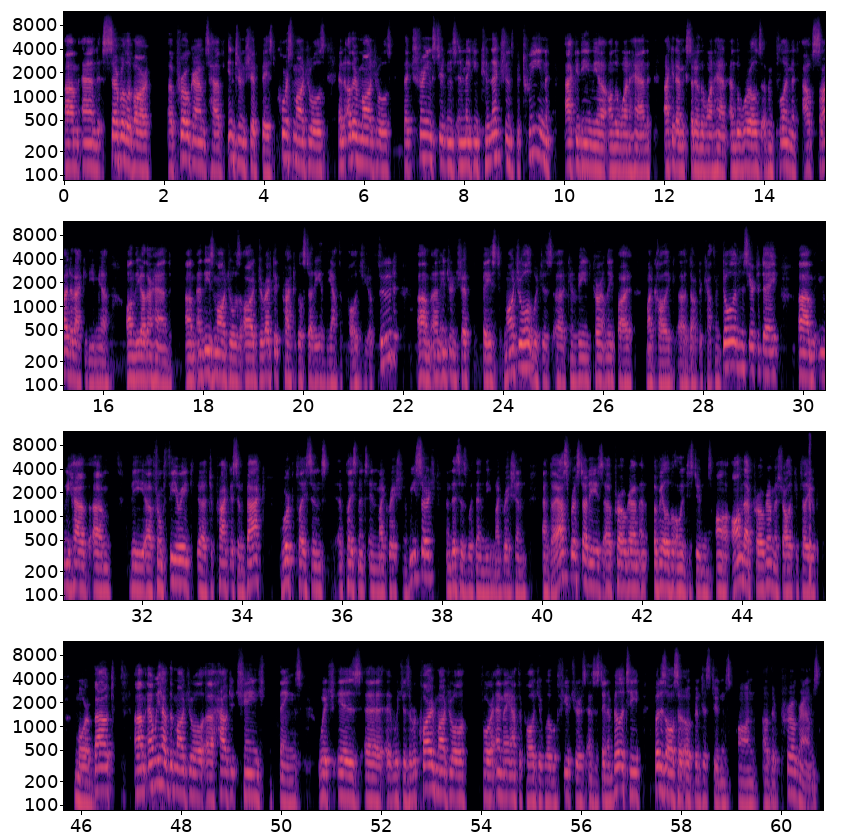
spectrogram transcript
Um, and several of our uh, programs have internship-based course modules and other modules that train students in making connections between academia on the one hand, academic study on the one hand, and the worlds of employment outside of academia on the other hand. Um, and these modules are directed practical study in the anthropology of food, um, an internship-based module, which is uh, convened currently by my colleague, uh, Dr. Catherine Dolan, who's here today, um, we have um, the uh, from theory uh, to practice and back workplaces and placements in migration research. And this is within the migration and diaspora studies uh, program and available only to students on, on, that program, as Charlotte can tell you more about. Um, and we have the module, uh, how to change things, which is, uh, which is a required module for MA Anthropology of Global Futures and Sustainability but is also open to students on other programs.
